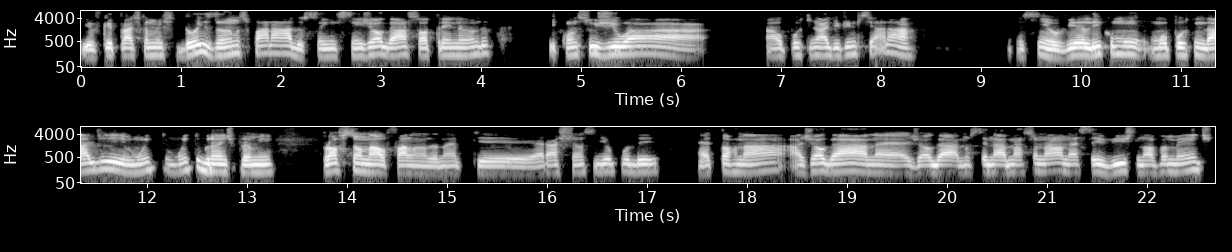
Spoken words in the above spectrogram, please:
E eu fiquei praticamente dois anos parado, sem, sem jogar, só treinando. E quando surgiu a, a oportunidade de vir para o Ceará, assim, eu vi ali como uma oportunidade muito, muito grande para mim, profissional falando, né? Porque era a chance de eu poder retornar a jogar, né? Jogar no cenário nacional, né? Ser visto novamente.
